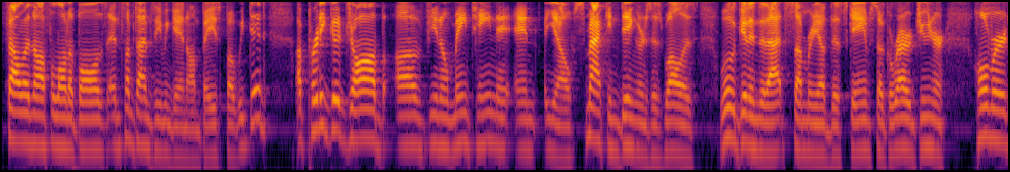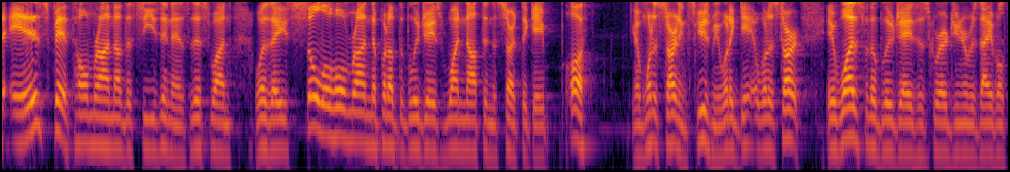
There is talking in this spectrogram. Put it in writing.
fouling off a lot of balls, and sometimes even getting on base. But we did a pretty good job of, you know, maintaining it and, you know, smacking dingers as well as we'll get into that summary of this game. So Guerrero Jr. homered his fifth home run of the season as this one was a solo home run to put up the Blue Jays 1 nothing to start the game off. And what a starting, excuse me, what a game, what a start it was for the Blue Jays as Guerrero Jr. was able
